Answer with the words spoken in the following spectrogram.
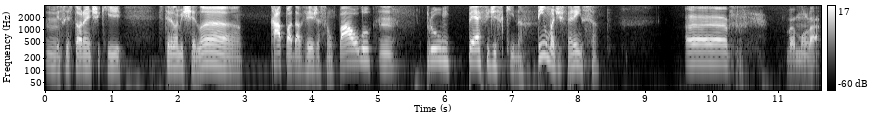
Hum. esse restaurante aqui, Estrela Michelin, capa da Veja São Paulo, Hum. para um PF de esquina. Tem uma diferença? Ah, vamos lá.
